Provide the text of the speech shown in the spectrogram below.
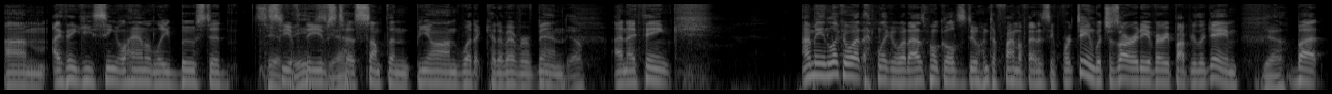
um, I think he single handedly boosted Sea of Sea of Thieves, Thieves yeah. to something beyond what it could have ever been. Yeah. And I think. I mean, look at what look at what Asmongold's doing to Final Fantasy XIV, which is already a very popular game. Yeah. But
